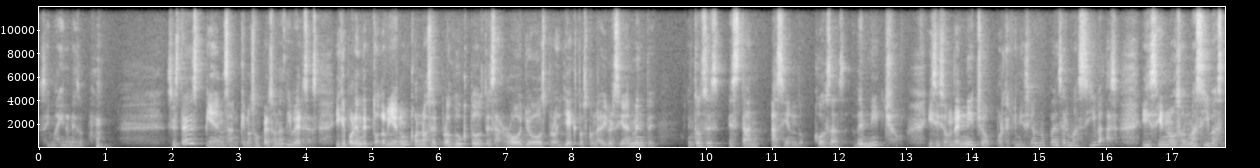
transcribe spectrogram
¿Se imaginan eso? si ustedes piensan que no son personas diversas y que ponen de todo bien conocer productos, desarrollos, proyectos con la diversidad en mente, entonces están haciendo cosas de nicho. Y si son de nicho, por definición no pueden ser masivas. Y si no son masivas,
